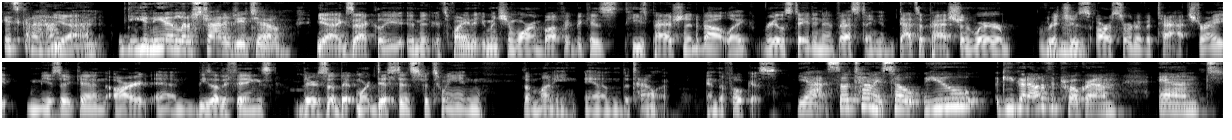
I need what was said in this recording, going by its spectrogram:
it's going to happen. Yeah. You need a little strategy too. Yeah, exactly. And it, it's funny that you mentioned Warren Buffett because he's passionate about like real estate and investing. And that's a passion where riches are sort of attached, right? Music and art and these other things. There's a bit more distance between the money and the talent and the focus. Yeah. So tell me, so you, you got out of the program and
